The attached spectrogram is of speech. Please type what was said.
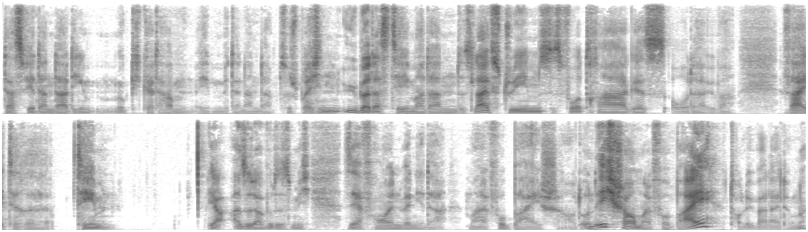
dass wir dann da die Möglichkeit haben, eben miteinander zu sprechen über das Thema dann des Livestreams, des Vortrages oder über weitere Themen. Ja, also da würde es mich sehr freuen, wenn ihr da mal vorbeischaut. Und ich schaue mal vorbei, tolle Überleitung, ne,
